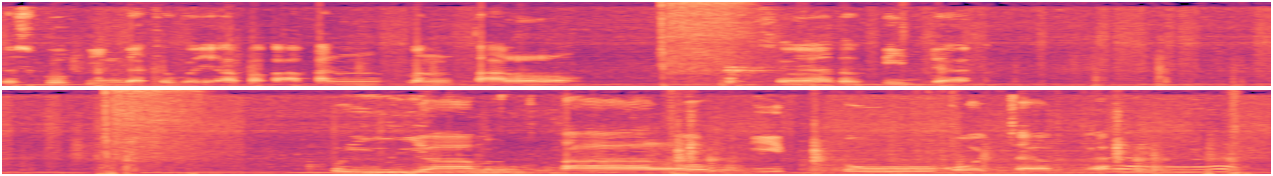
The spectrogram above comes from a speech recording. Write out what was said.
terus gue pindah coba ya. Apakah akan mental boxnya atau tidak? Oh iya mental. Oh gitu. Kocak. Ah.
